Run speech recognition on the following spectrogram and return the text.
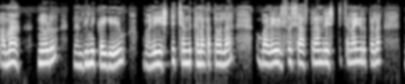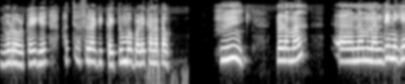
ಅಮ್ಮ, ನೋಡು, ನಂದಿನಿ ಕೈಗೆ ಬಳೆ ಎಷ್ಟು ಚಂದ ಕಾಣಕತ್ತಾವಲ್ಲ. ಬಳೆ ಇಡಿಸೋ ಶಾಸ್ತ್ರ ಅಂದ್ರೆ ಎಷ್ಟು ಚೆನ್ನಾಗಿರುತ್ತಲ್ಲ. ನೋಡು, ಅವಳ ಕೈಗೆ ಹಚ್ಚ ಹಸಿರಾಗಿ ಕೈ ತುಂಬ ಬಳೆ ಕಾಣತಾವ. ಹ್ಞೂ ನೋಡಮ್ಮ ನಮ್ಮ ನಂದಿನಿಗೆ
